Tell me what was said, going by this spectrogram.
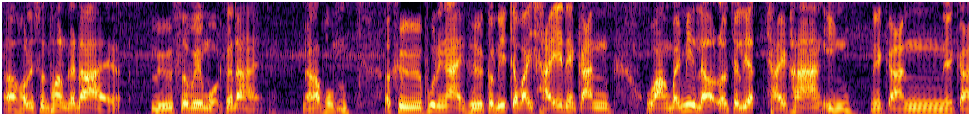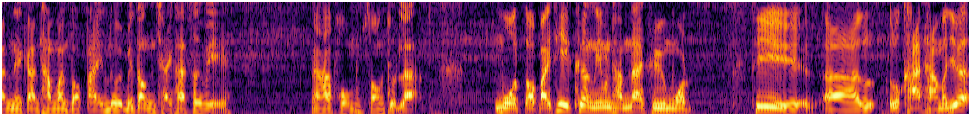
เอ่อ horizontal ก็ได้ หรือ survey mode ก็ได้นะครับผมก็คือพูดง่ายๆคือตัวนี้จะไว้ใช้ในการวางใบมีดแล้วเราจะเรียกใช้ค่าอ้างอิงในการในการในการทำวันต่อไป โดยไม่ต้องใช้ค่า survey นะครับผม 2 จุดละโหมดต่อไปที่เครื่องนี้มันทำได้คือโหมดที่ลูกค้าถามมาเยอะ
